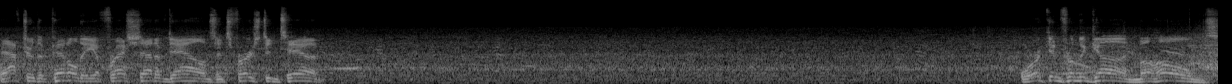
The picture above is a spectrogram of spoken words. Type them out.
After the penalty, a fresh set of downs. It's first and 10. Working from the gun, Mahomes.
